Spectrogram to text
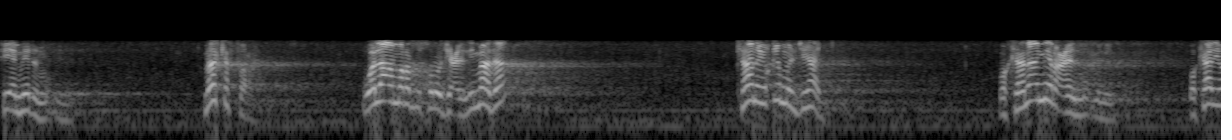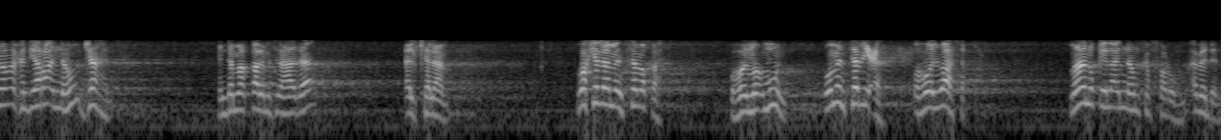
في أمير المؤمنين. ما كفره. ولا أمر بالخروج عليه. لماذا؟ كان يقيم الجهاد وكان أميرا على المؤمنين وكان الإمام أحمد يرى أنه جهل عندما قال مثل هذا الكلام. وكذا من سبقه وهو المأمون ومن تبعه وهو الواثق. ما نقل أنهم كفروهم أبدا.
